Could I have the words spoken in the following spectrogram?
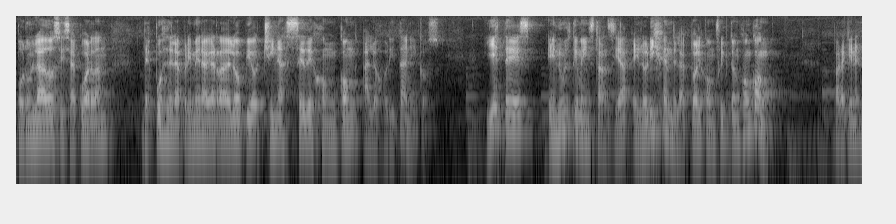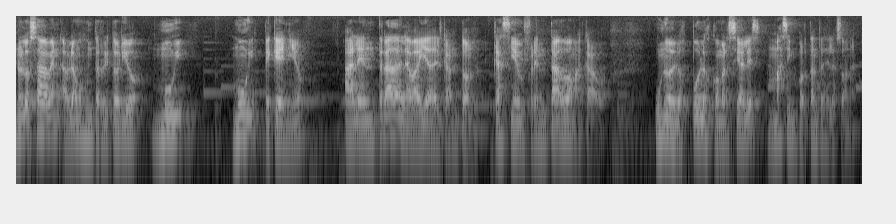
Por un lado, si se acuerdan, Después de la Primera Guerra del Opio, China cede Hong Kong a los británicos. Y este es, en última instancia, el origen del actual conflicto en Hong Kong. Para quienes no lo saben, hablamos de un territorio muy, muy pequeño, a la entrada de la bahía del Cantón, casi enfrentado a Macao, uno de los polos comerciales más importantes de la zona.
